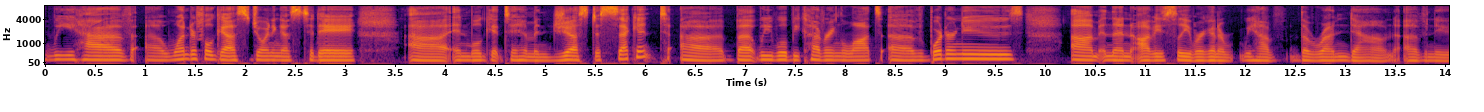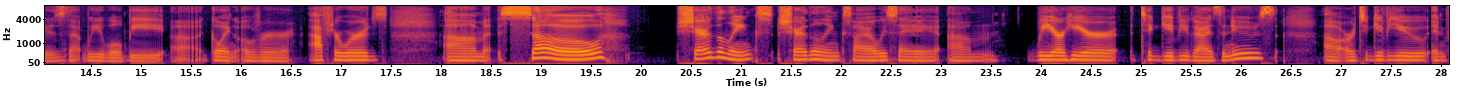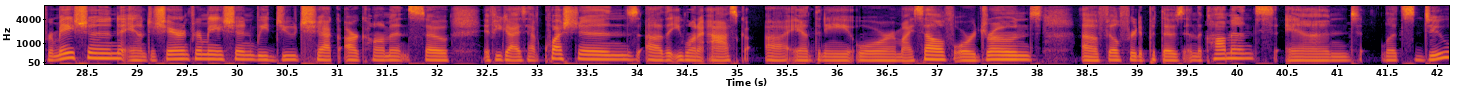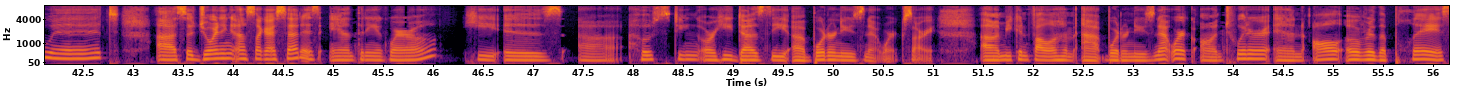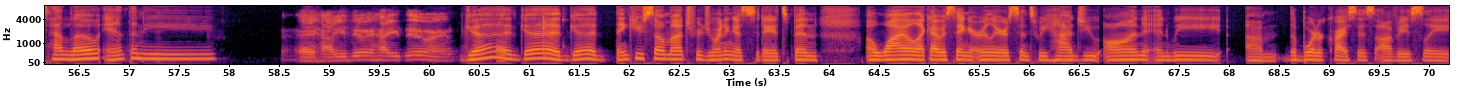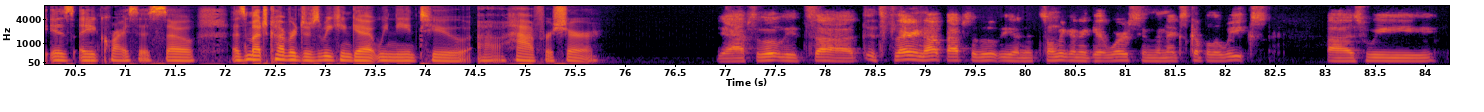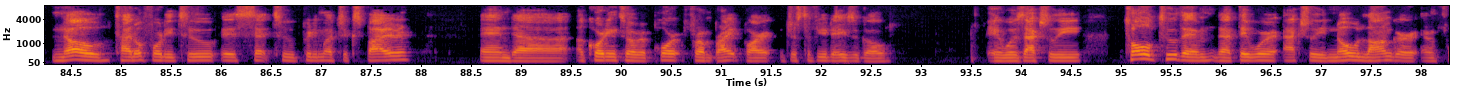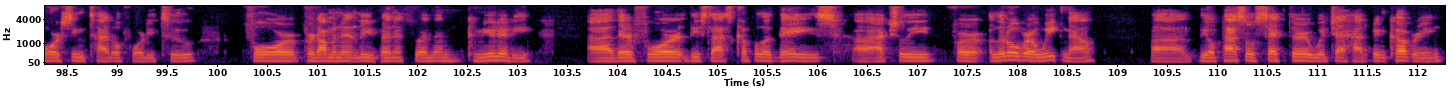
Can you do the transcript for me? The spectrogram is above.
We have a wonderful guest joining us today, uh, and we'll get to him in just a second. Uh, but we will be covering lots of border news, um, and then obviously we're gonna we have the rundown of news that we will be uh, going over afterwards. Um, so share the links. Share the links. I always say. Um, we are here to give you guys the news uh, or to give you information and to share information. We do check our comments. So if you guys have questions uh, that you want to ask uh, Anthony or myself or drones, uh, feel free to put those in the comments and let's do it. Uh, so joining us, like I said, is Anthony Aguero. He is uh, hosting, or he does the uh, Border News Network. Sorry, um, you can follow him at Border News Network on Twitter and all over the place. Hello, Anthony. Hey, how you doing? How you doing? Good, good, good. Thank you so much for joining us today. It's been a while, like I was saying earlier, since we had you on, and we, um, the border crisis obviously is a crisis. So, as much coverage as we can get, we need to uh, have for sure. Yeah, absolutely. It's uh it's flaring up absolutely and it's only going to get worse in the next couple of weeks. Uh, as we know, Title 42 is set to pretty much expire and uh according to a report from Breitbart just a few days ago, it was actually told to them that they were actually no longer enforcing Title 42 for predominantly Venezuelan community uh, therefore, these last couple of days, uh, actually for a little over a week now, uh, the El Paso sector, which I had been covering,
